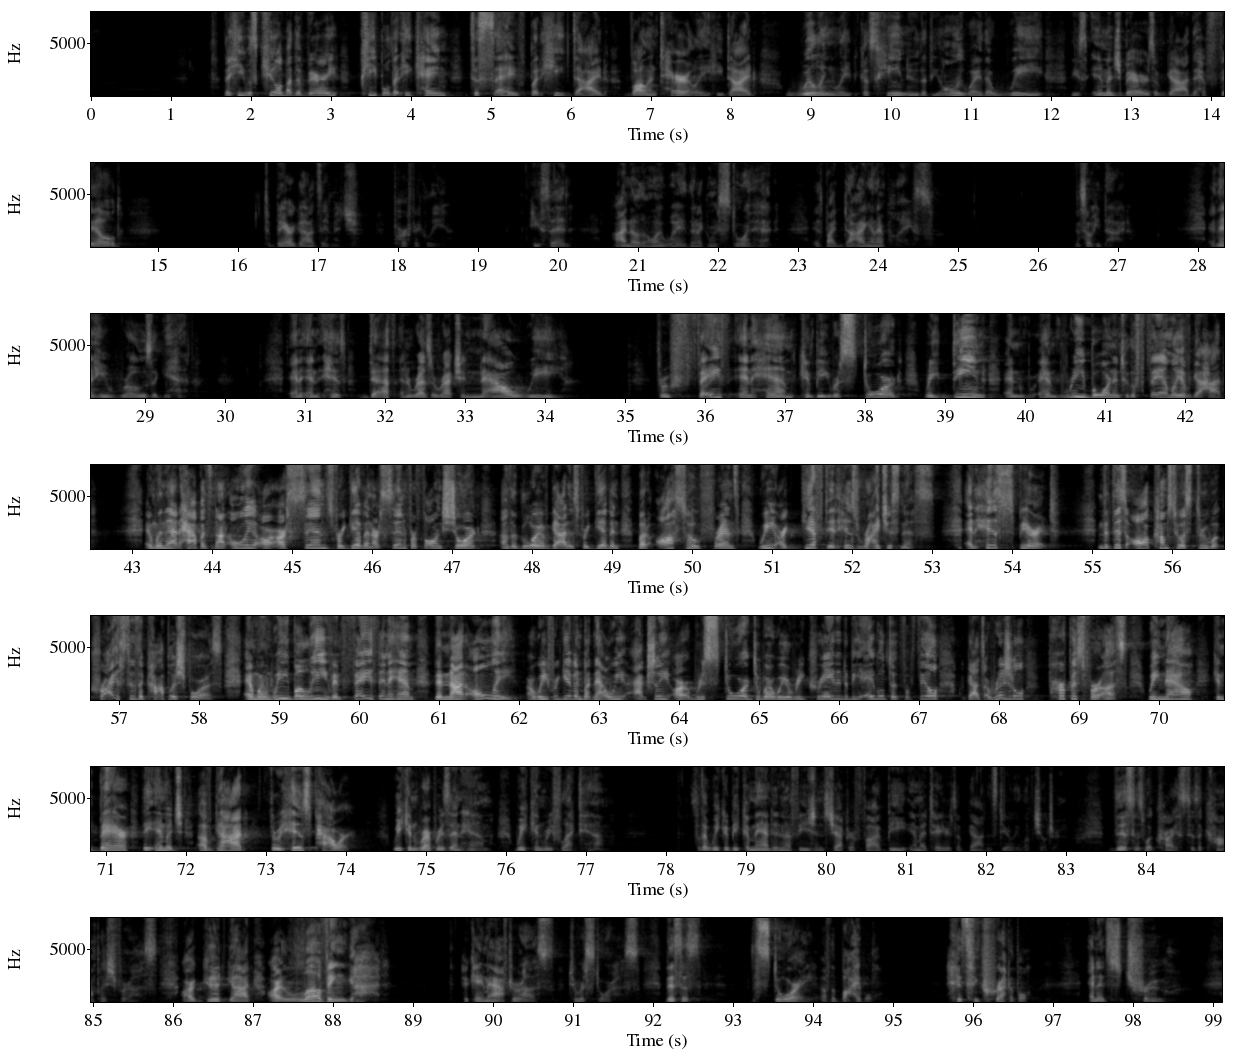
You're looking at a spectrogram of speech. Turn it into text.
That He was killed by the very people that He came to save, but He died voluntarily. He died willingly because he knew that the only way that we, these image bearers of God that have failed to bear God's image perfectly, he said, I know the only way that I can restore that is by dying in their place. And so he died. And then he rose again. And in his death and resurrection, now we through faith in him, can be restored, redeemed, and, and reborn into the family of God. And when that happens, not only are our sins forgiven, our sin for falling short of the glory of God is forgiven, but also, friends, we are gifted his righteousness and his spirit and that this all comes to us through what Christ has accomplished for us. And when we believe in faith in Him, then not only are we forgiven, but now we actually are restored to where we are recreated to be able to fulfill God's original purpose for us. We now can bear the image of God through His power. We can represent Him, we can reflect Him. So that we could be commanded in Ephesians chapter 5 be imitators of God as dearly loved children. This is what Christ has accomplished for us. Our good God, our loving God, who came after us to restore us. This is the story of the Bible. It's incredible and it's true.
